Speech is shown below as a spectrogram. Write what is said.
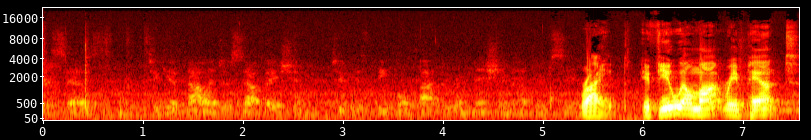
It says, to give knowledge of salvation to his people by the remission of their sins. Right. If you will not repent,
